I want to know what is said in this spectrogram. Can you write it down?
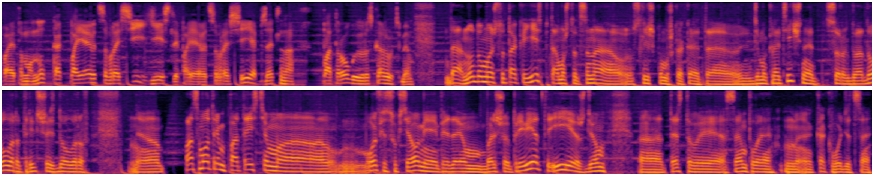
Поэтому, ну, как появится в России, если появится в России, обязательно потрогаю и расскажу тебе. Да, ну думаю, что так и есть, потому что цена слишком уж какая-то демократичная, 42 доллара, 36 долларов. Э, посмотрим, потестим. Э, офису Xiaomi передаем большой привет и ждем э, тестовые сэмплы, э, как водится,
